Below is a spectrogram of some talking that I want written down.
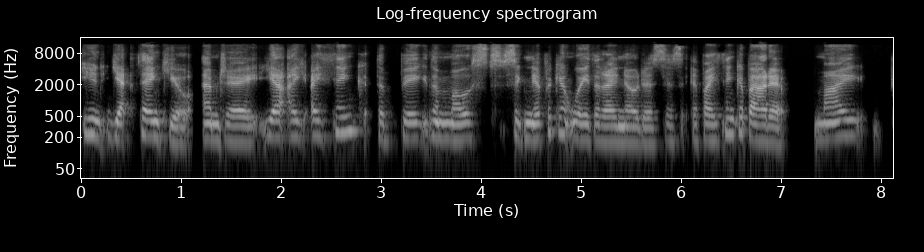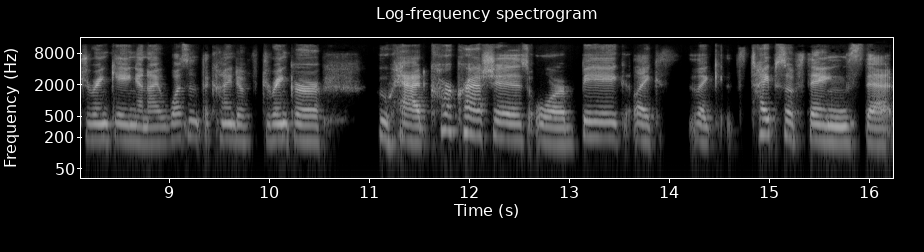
yeah thank you mj yeah I, I think the big the most significant way that i notice is if i think about it my drinking and i wasn't the kind of drinker who had car crashes or big like like types of things that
